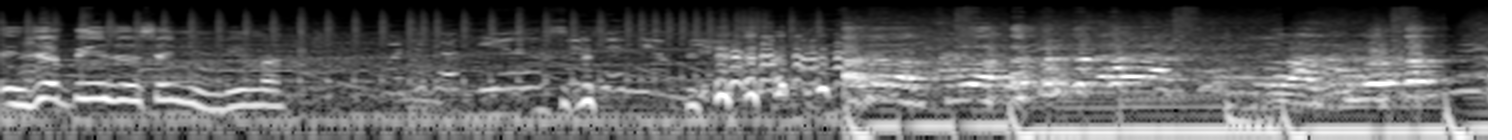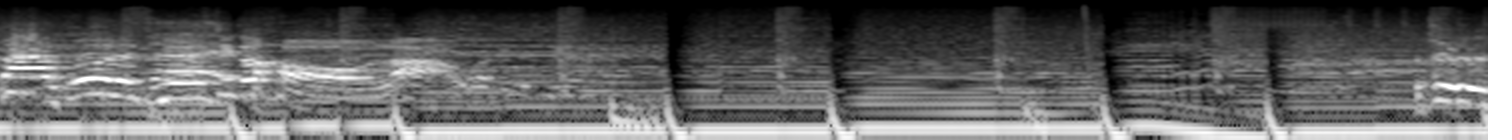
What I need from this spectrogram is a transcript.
你这兵是申请兵吗？我这个兵是深井兵。他这把哭了，这把哭了。我的天，这个好辣！我的个天！这是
